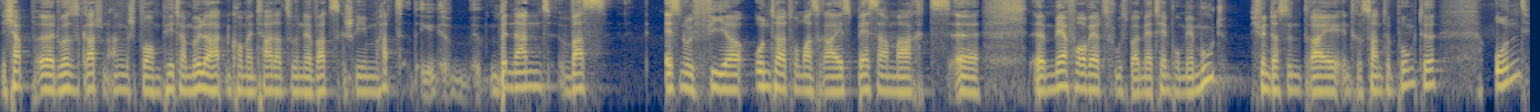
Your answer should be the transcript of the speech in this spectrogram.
Ich habe, äh, du hast es gerade schon angesprochen, Peter Müller hat einen Kommentar dazu in der Watz geschrieben, hat äh, benannt, was S04 unter Thomas Reis besser macht, äh, äh, mehr Vorwärtsfußball, mehr Tempo, mehr Mut. Ich finde, das sind drei interessante Punkte. Und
